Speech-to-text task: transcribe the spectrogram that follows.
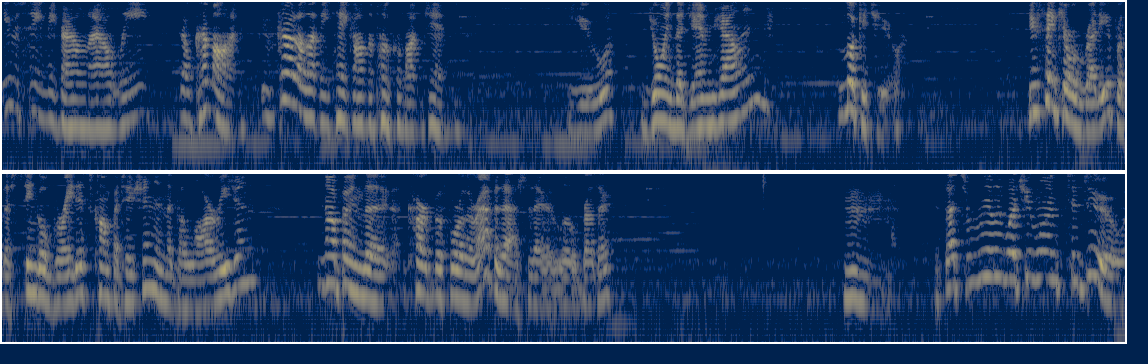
You've seen me battle now, Lee. So come on, you've gotta let me take on the Pokemon gyms. You join the gym challenge? Look at you. You think you're ready for the single greatest competition in the Galar region? Not putting the cart before the Rapidash there, little brother. Hmm. If that's really what you want to do,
